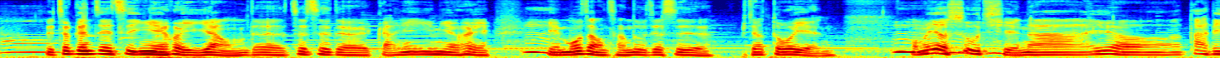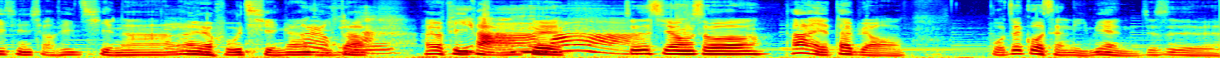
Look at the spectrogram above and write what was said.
哦，所以就跟这次音乐会一样，我们的这次的感恩音乐会，也某种程度就是比较多元。我们有竖琴啊，也有大提琴、小提琴啊，那有胡琴，刚刚提到，还有琵琶，对，就是希望说它也代表。我这过程里面，就是，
